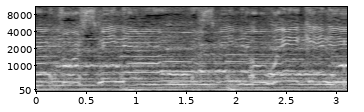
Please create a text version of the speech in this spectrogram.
can't force me now. Awakening.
